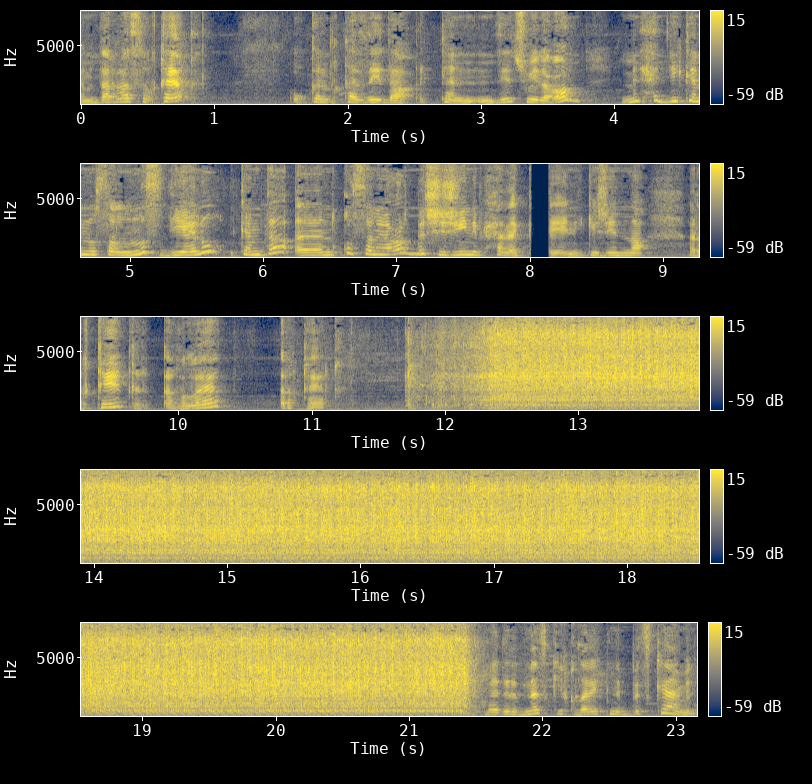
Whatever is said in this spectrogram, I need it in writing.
الراس رقيق وكنبقى زايدة كنزيد شوية العرض من حد اللي كنوصل للنص ديالو كنبدأ آه، نقص أنا العرض باش يجيني بحال هكا. يعني كيجي لنا رقيق غليظ رقيق. هذا البنات كيقدر يتنبت كامل.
